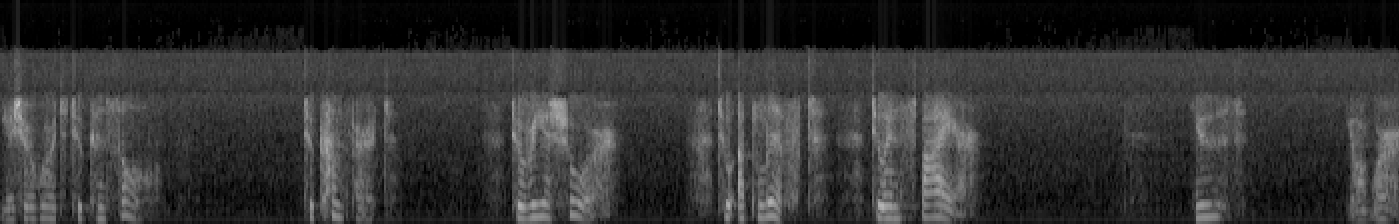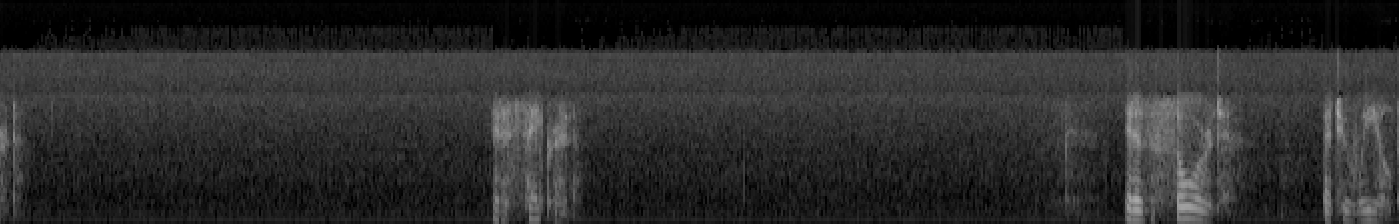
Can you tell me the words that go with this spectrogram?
Use your words to console, to comfort, to reassure, to uplift, to inspire. Use your word. It is sacred. It is a sword that you wield.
